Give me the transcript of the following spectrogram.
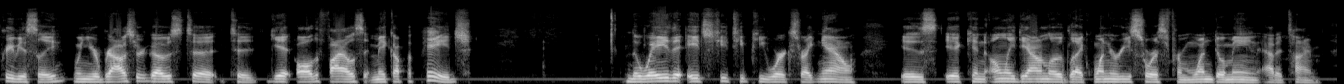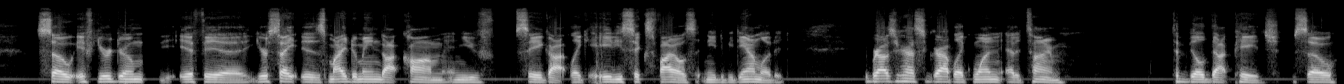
previously, when your browser goes to to get all the files that make up a page, the way that HTTP works right now is it can only download like one resource from one domain at a time. So if your dom- if uh, your site is mydomain.com and you've say got like 86 files that need to be downloaded, the browser has to grab like one at a time to build that page. So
